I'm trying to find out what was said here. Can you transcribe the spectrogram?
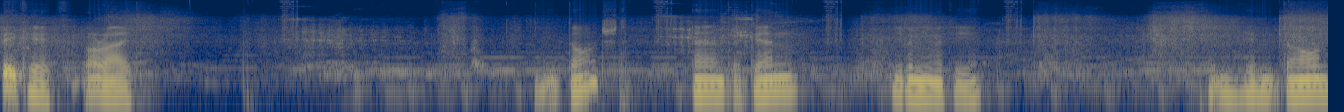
Big hit. Alright. Dodged. And again, heal immunity. Pin him down.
